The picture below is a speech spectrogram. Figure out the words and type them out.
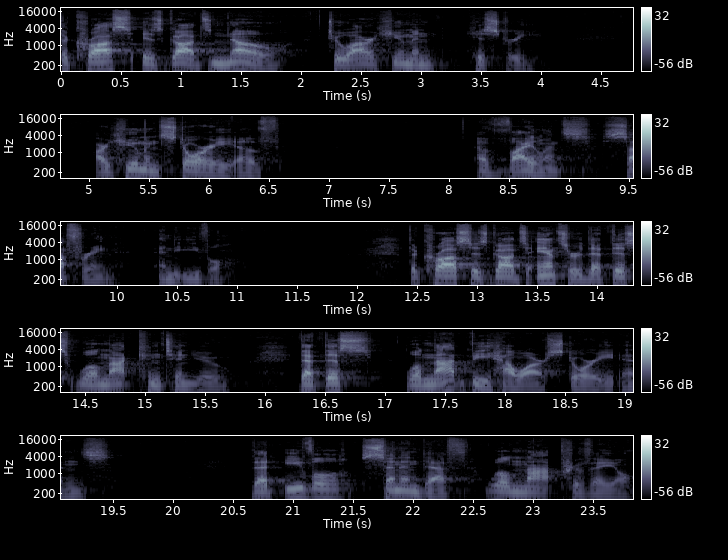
The cross is God's no to our human history, our human story of, of violence, suffering, and evil. The cross is God's answer that this will not continue, that this will not be how our story ends, that evil, sin, and death will not prevail.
